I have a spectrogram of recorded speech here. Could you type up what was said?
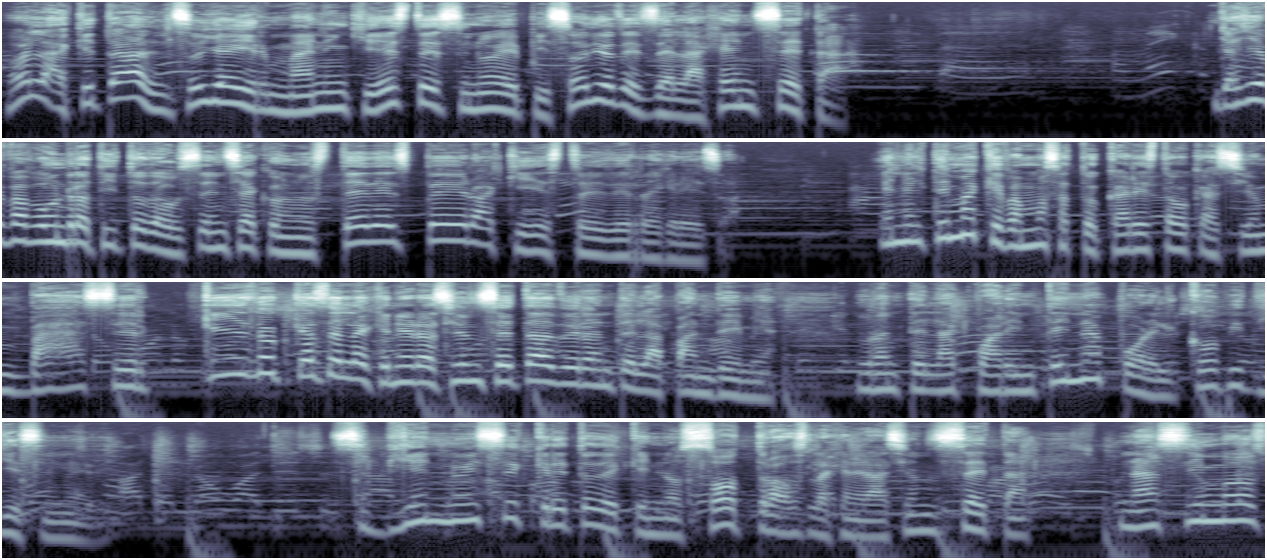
Hola, ¿qué tal? Soy Air y este es un nuevo episodio desde la Gen Z. Ya llevaba un ratito de ausencia con ustedes, pero aquí estoy de regreso. En el tema que vamos a tocar esta ocasión va a ser qué es lo que hace la generación Z durante la pandemia, durante la cuarentena por el COVID-19. Si bien no es secreto de que nosotros, la generación Z, nacimos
